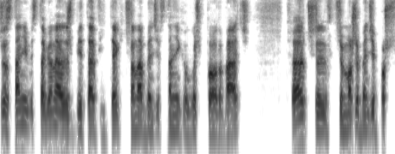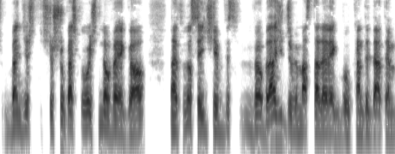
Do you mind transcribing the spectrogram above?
czy zostanie wystawiona Elżbieta Witek, czy ona będzie w stanie kogoś porwać, czy, czy może będzie, będzie się szukać kogoś nowego. No, trudno sobie dzisiaj wyobrazić, żeby Mastalerek był kandydatem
